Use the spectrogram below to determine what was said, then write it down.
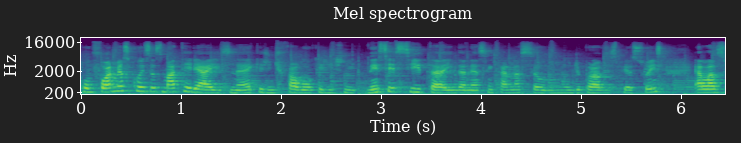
conforme as coisas materiais, né, que a gente falou que a gente necessita ainda nessa encarnação no mundo de provas e expiações, elas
